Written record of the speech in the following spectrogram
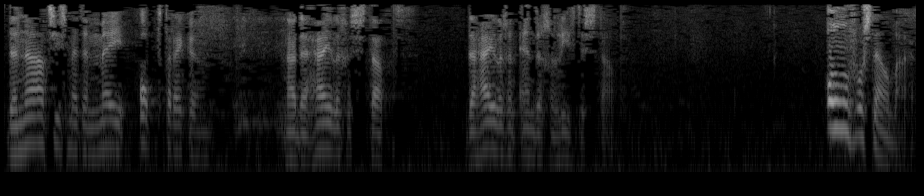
de naties met hem mee optrekken naar de heilige stad, de heilige en de geliefde stad. Onvoorstelbaar.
